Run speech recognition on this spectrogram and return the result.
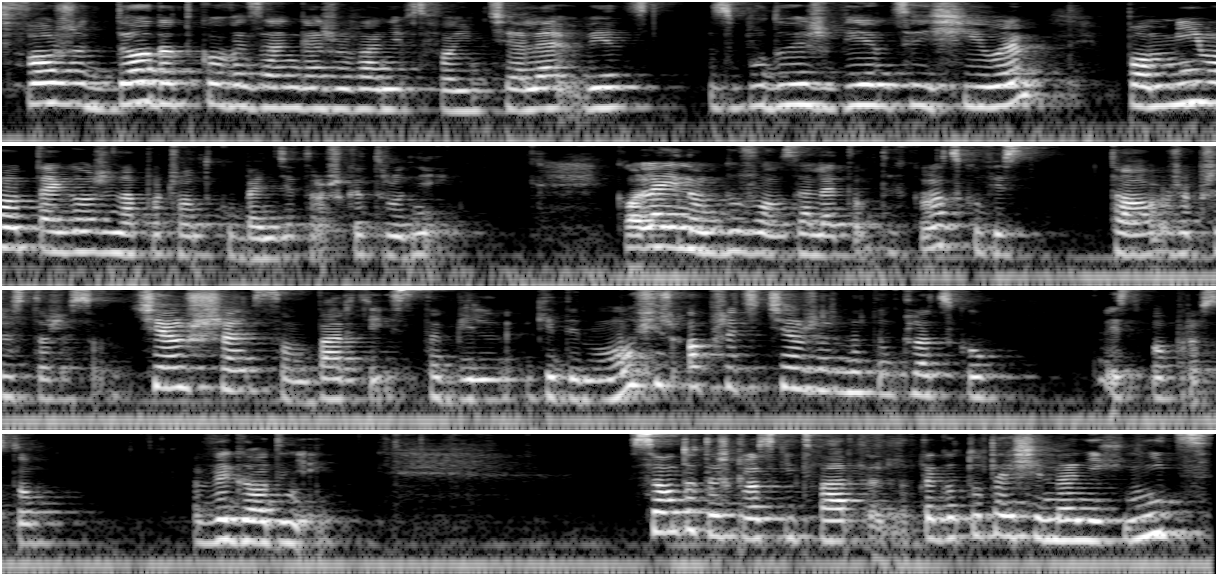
tworzy dodatkowe zaangażowanie w Twoim ciele, więc zbudujesz więcej siły, pomimo tego, że na początku będzie troszkę trudniej. Kolejną dużą zaletą tych klocków jest to, że przez to, że są cięższe, są bardziej stabilne. Kiedy musisz oprzeć ciężar na tym klocku, to jest po prostu wygodniej. Są to też klocki twarde, dlatego tutaj się na nich nic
